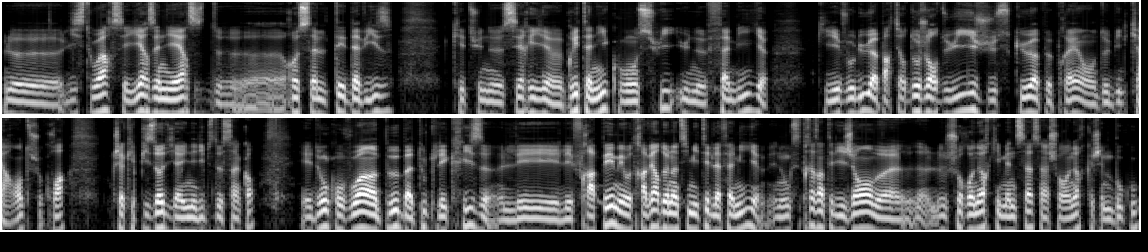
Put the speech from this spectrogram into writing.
l'histoire. C'est Years and Years de euh, Russell T. Davies, qui est une série euh, britannique où on suit une famille qui évolue à partir d'aujourd'hui jusqu'à peu près en 2040, je crois. Chaque épisode, il y a une ellipse de 5 ans. Et donc, on voit un peu bah, toutes les crises les, frapper, mais au travers de l'intimité de la famille. Et donc, c'est très intelligent. Bah, le showrunner qui mène ça, c'est un showrunner que j'aime beaucoup,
